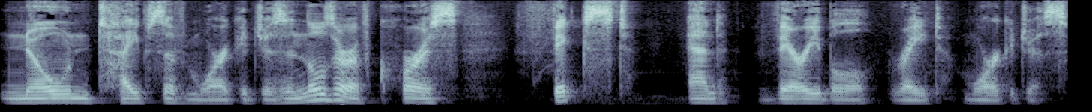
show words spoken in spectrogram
known types of mortgages. And those are, of course, fixed and variable rate mortgages.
